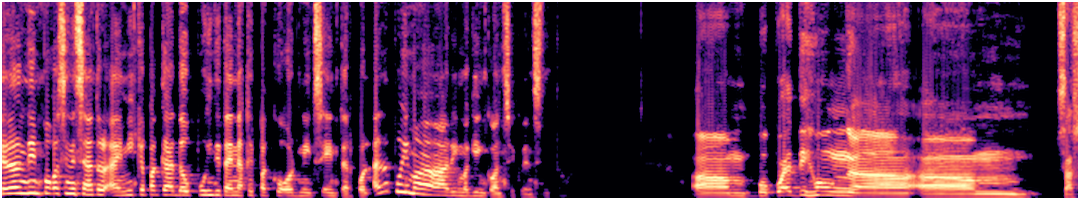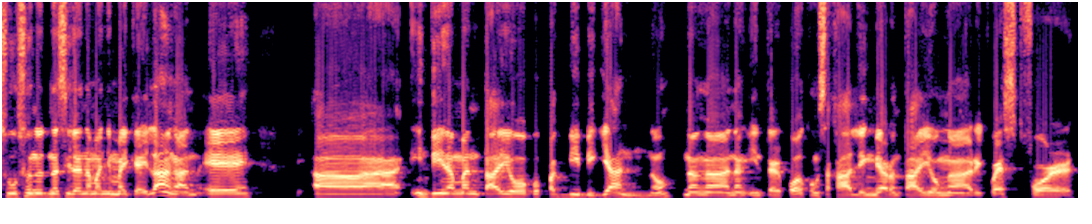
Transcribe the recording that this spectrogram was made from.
Tinanong din po kasi ni Senator Amy, kapag ka daw po hindi tayo nakipag-coordinate sa Interpol, ano po yung maaaring maging consequence nito? Um, po pwede hong ah, um, sa susunod na sila naman yung may kailangan, eh, ah, hindi naman tayo po pagbibigyan no, ng, ah, ng Interpol kung sakaling meron tayong ah, request for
